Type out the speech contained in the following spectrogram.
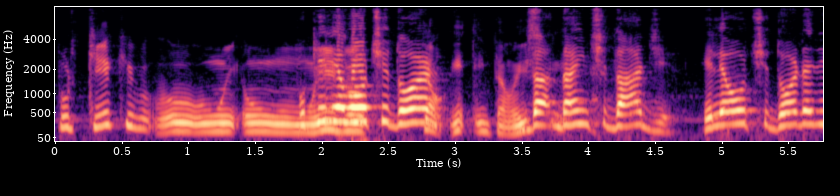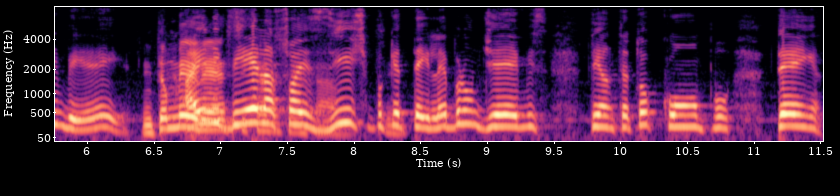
Por que, que um, um Porque ele é o outdoor então, então, isso... da, da, entidade. Ele é o outdoor da NBA. Então merece. A NBA ela só existe porque Sim. tem LeBron James, tem Antetokounmpo, tem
